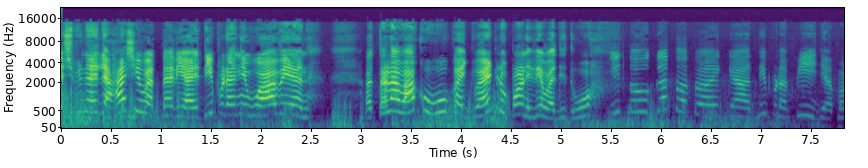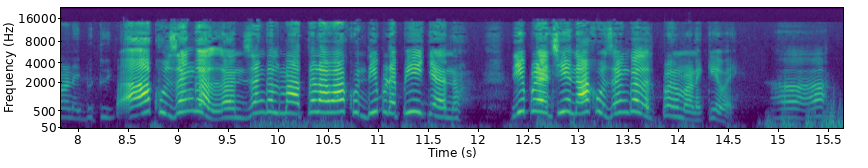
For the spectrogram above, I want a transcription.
અશ્વિના એટલે હાશી વાત તારી, આ દીપડાની એવું આવે તળાવ આખું ઉકાઈ ગયું એટલું પાણી દેવા દીધું હો. ઈ તો કહેતો તો કે આ દીપડા પી ગયા પાણી બધું આખું જંગલ અને જંગલમાં તળાવ આખું દીપડા પી ગયા ને. દીપડા છે ને આખું જંગલ જ પ્રમાણે કહેવાય. હા હા.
